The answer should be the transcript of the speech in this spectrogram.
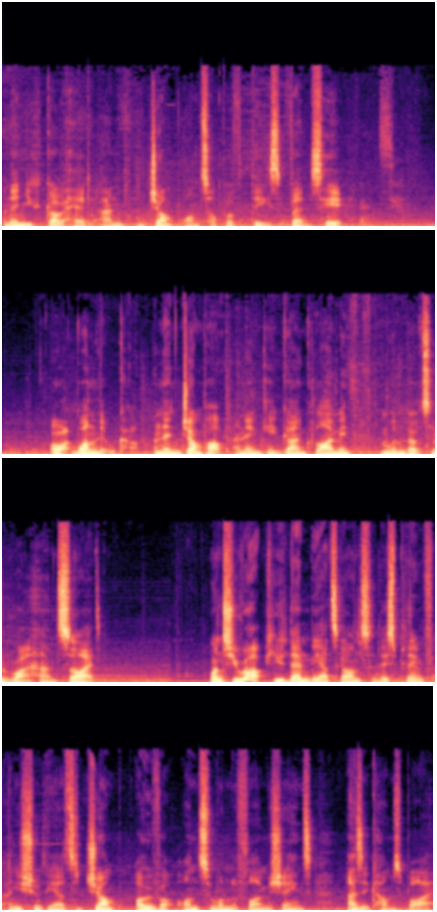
and then you can go ahead and jump on top of these vents here. Alright, one little cut. And then jump up and then keep going climbing. And we're going to go to the right hand side. Once you're up, you'd then be able to go onto this plinth and you should be able to jump over onto one of the flying machines as it comes by.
